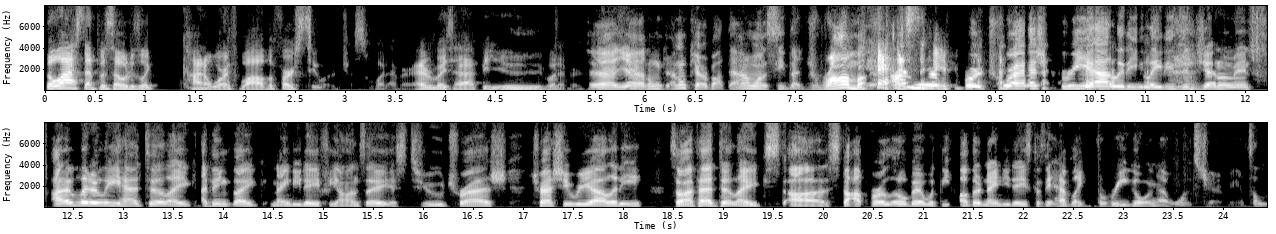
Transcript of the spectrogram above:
The last episode is like kind of worthwhile. The first two are just whatever. Everybody's happy, eh, whatever. Yeah, yeah, I don't, I don't care about that. I don't want to see the drama. Yeah, I'm here for trash reality, ladies and gentlemen. I literally had to like, I think like 90 Day Fiance is too trash, trashy reality. So I've had to like uh stop for a little bit with the other 90 days because they have like three going at once, Jeremy. It's a lot.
